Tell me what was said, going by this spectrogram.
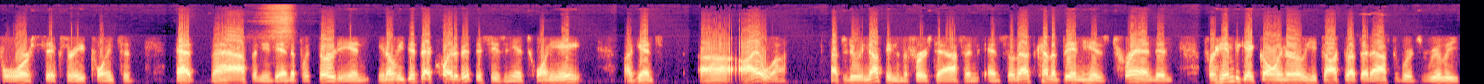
four, six, or eight points at, at the half, and he'd end up with 30. And you know, he did that quite a bit this season. He had 28 against uh, Iowa after doing nothing in the first half, and and so that's kind of been his trend. And for him to get going early, he talked about that afterwards. Really,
